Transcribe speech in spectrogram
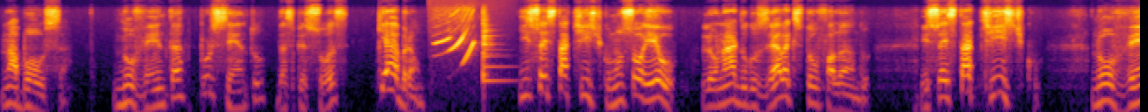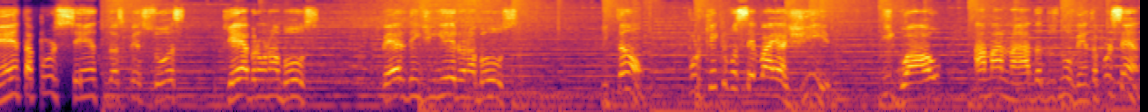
na bolsa? 90% das pessoas quebram. Isso é estatístico, não sou eu, Leonardo Guzella, que estou falando. Isso é estatístico. 90% das pessoas quebram na bolsa, perdem dinheiro na bolsa. Então, por que, que você vai agir igual a manada dos 90%?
